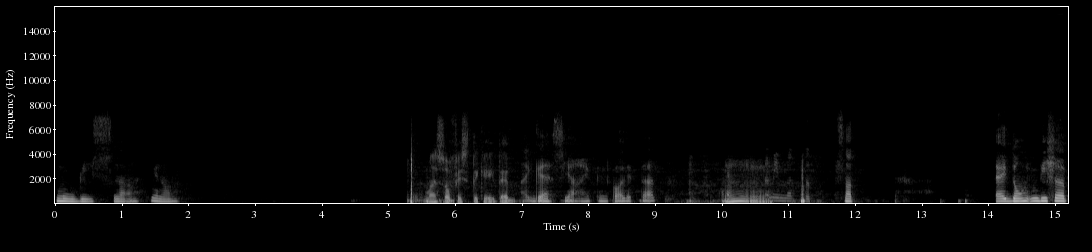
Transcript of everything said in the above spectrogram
movies na you know Mas sophisticated. I guess yeah I can call it that Mm. I mean not that it's not I don't hindi siya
